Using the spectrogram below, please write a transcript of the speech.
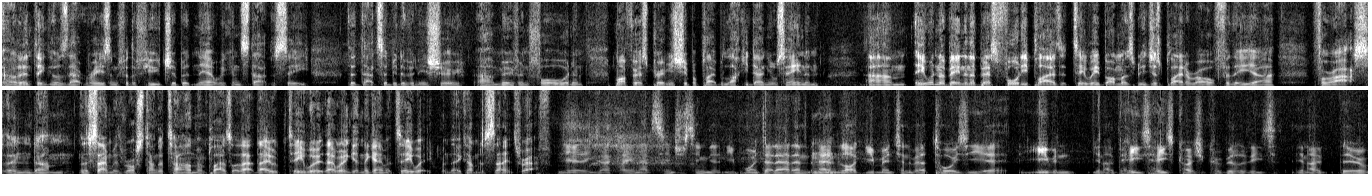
I don't think it was that reason for the future, but now we can start to see that that's a bit of an issue uh, moving forward. And my first premiership, I played with Lucky Daniels Heenan. Um, he wouldn't have been in the best 40 players at Tiwi Bombers, but he just played a role for the uh, for us. And um, the same with Ross Tungatalum and players like that. They Tiwi, they weren't getting the game at Tiwi when they come to Saints, Raf. Yeah, exactly, and that's interesting that you point that out. And mm. and like you mentioned about Toysey, yeah, even you know he's his coaching abilities, you know, they're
